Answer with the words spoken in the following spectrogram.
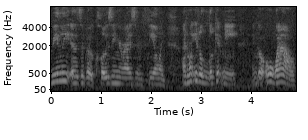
really is about closing your eyes and feeling. I don't want you to look at me and go, oh wow,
